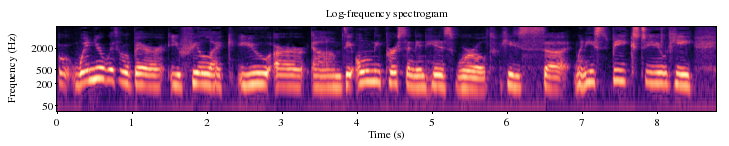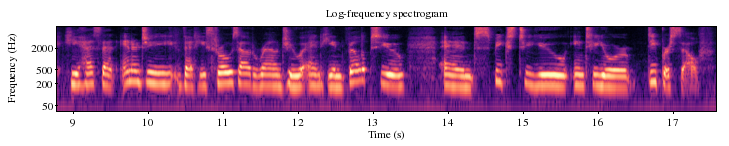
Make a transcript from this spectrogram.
when you're with Robert, you feel like you are um, the only person in his world. He's uh, when he speaks to you, he he has that energy that he throws out around you, and he envelops you and speaks to you into your deeper self,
